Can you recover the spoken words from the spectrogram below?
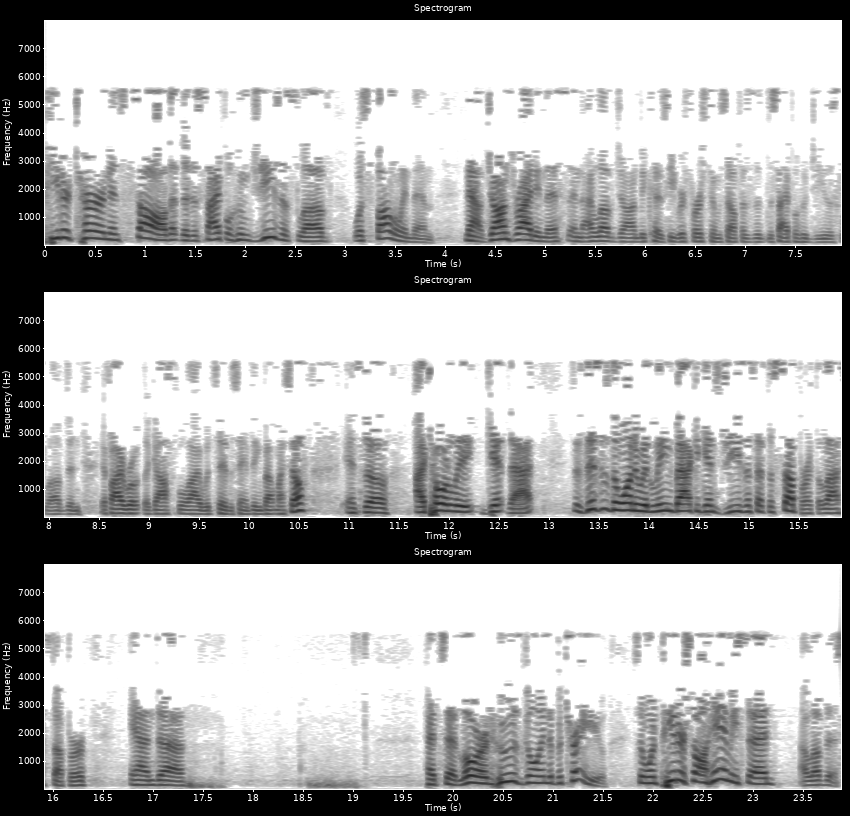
Peter turned and saw that the disciple whom Jesus loved was following them. Now, John's writing this, and I love John because he refers to himself as the disciple who Jesus loved. And if I wrote the gospel, I would say the same thing about myself. And so I totally get that. says this is the one who had leaned back against Jesus at the supper, at the Last Supper, and uh, had said, Lord, who's going to betray you? So when Peter saw him, he said, I love this.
